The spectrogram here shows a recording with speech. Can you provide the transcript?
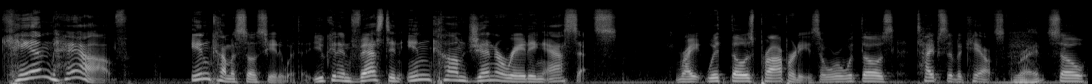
can have income associated with it. You can invest in income generating assets, right, with those properties or with those types of accounts. Right. So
